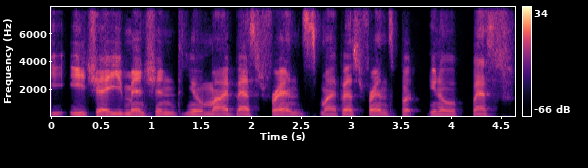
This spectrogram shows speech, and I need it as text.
EJ, you mentioned you know my best friends, my best friends, but you know best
